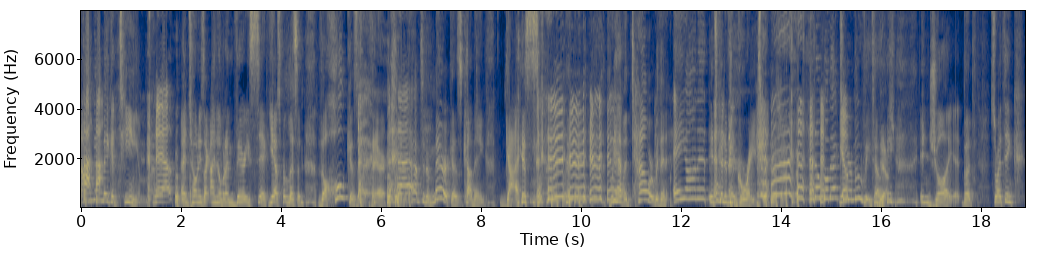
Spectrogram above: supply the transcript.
I'm going to make a team. yeah And Tony's like, I know, but I'm very sick. Yes, but listen, the Hulk is up there. and Captain America's coming. Guys, we have a tower with an A on it. It's going to be great. and now go back to Yep. your movie, Tony. Yes. Enjoy it. But so I think,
